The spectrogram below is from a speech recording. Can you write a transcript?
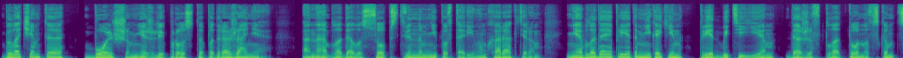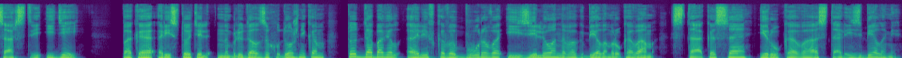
была чем-то большим, нежели просто подражание. Она обладала собственным неповторимым характером, не обладая при этом никаким предбытием даже в платоновском царстве идей. Пока Аристотель наблюдал за художником, тот добавил оливково-бурого и зеленого к белым рукавам стакоса, и рукава остались белыми.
